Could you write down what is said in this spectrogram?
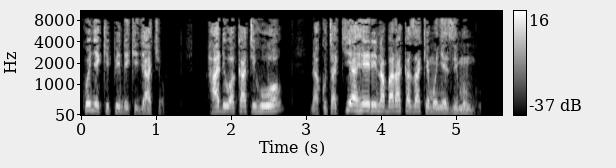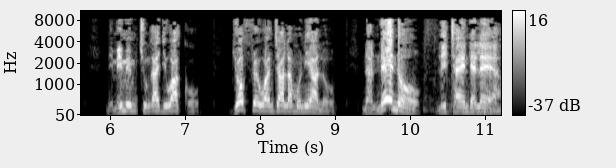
kwenye kipindi kijacho. Hadi wakati huo na kutakia heri na baraka zake mwenyezi mungu. Ni mimi mchungaji wako jofre wanjala munialo na neno litaendelea.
